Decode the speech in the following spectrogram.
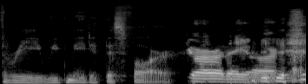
three. We've made it this far. Sure, they are. yeah.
